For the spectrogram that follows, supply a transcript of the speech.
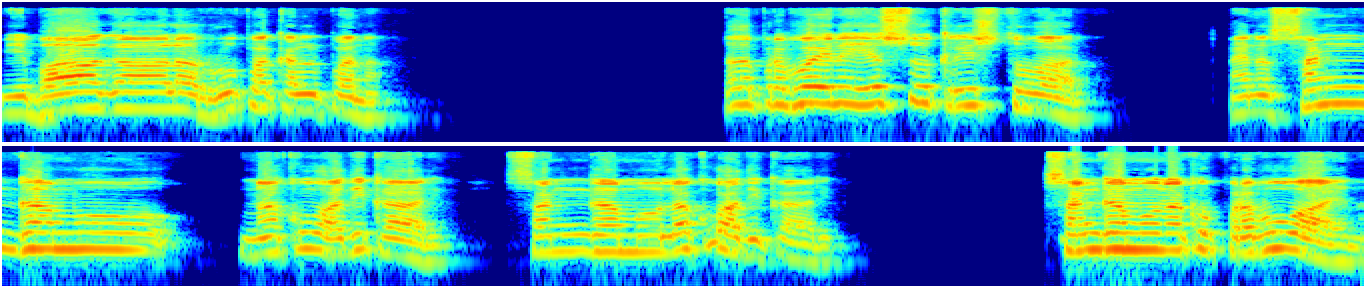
విభాగాల రూపకల్పన. కదా ప్రభు అయిన యేసు క్రీస్తు వారు ఆయన సంఘమునకు అధికారి. సంఘములకు అధికారి. సంఘమునకు ప్రభువు ఆయన.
